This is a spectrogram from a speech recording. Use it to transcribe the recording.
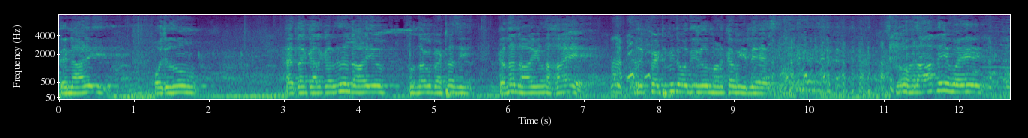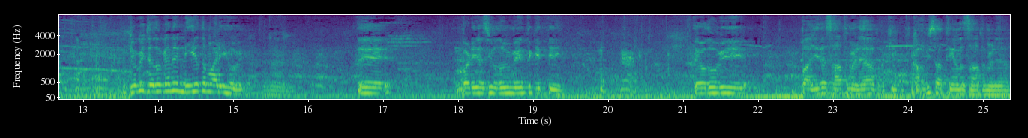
ਤੇ ਨਾਲ ਹੀ ਉਹ ਜਦੋਂ ਐਦਾਂ ਗੱਲ ਕਰਦੇ ਤੇ ਨਾਲ ਹੀ ਉਹ ਬੰਦਾ ਕੋ ਬੈਠਾ ਸੀ। ਕਹਿੰਦਾ ਨਾਲ ਹੀ ਕਹਿੰਦਾ, ਹਾਏ ਤੇ ਪਿੱਠ ਵੀ ਤਾਂ ਉਹਦੀ ਜਦੋਂ ਮਣਕਾ ਵੀ ਲਿਆ ਸੀ। ਸੋ ਹਾਲਾਤ ਇਹ ਹੋਏ ਕਿਉਂਕਿ ਜਦੋਂ ਕਹਿੰਦੇ ਨੀਅਤ ਮਾੜੀ ਹੋਵੇ। ਤੇ ਬੜੀ ਅਸੀਂ ਉਦੋਂ ਵੀ ਮਿਹਨਤ ਕੀਤੀ। ਤੇ ਉਦੋਂ ਵੀ ਭਾਜੀ ਦਾ ਸਾਥ ਮਿਲਿਆ, ਬਾਕੀ ਕਾਫੀ ਸਾਥੀਆਂ ਦਾ ਸਾਥ ਮਿਲਿਆ।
